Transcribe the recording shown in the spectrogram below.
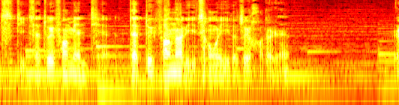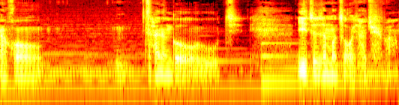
自己在对方面前，在对方那里成为一个最好的人，然后嗯才能够一直这么走下去吧。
